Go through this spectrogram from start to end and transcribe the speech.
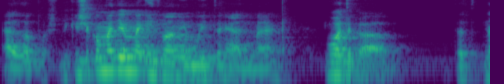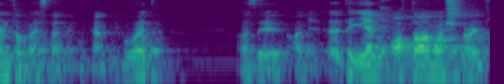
ellaposodik. És akkor majd jön megint valami új trend, mert voltak a, tehát nem tudom Westernek után mi volt, azért annyi, de ilyen hatalmas nagy,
